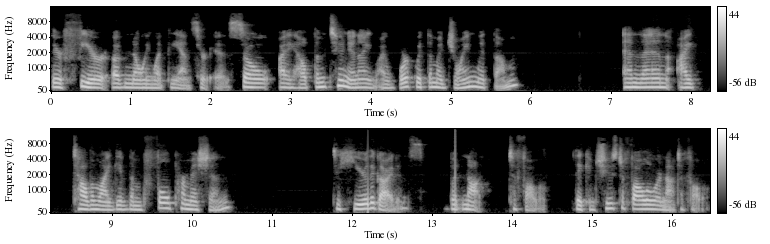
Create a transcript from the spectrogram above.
their fear of knowing what the answer is. So I help them tune in. I, I work with them. I join with them. And then I tell them I give them full permission to hear the guidance, but not to follow. They can choose to follow or not to follow.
